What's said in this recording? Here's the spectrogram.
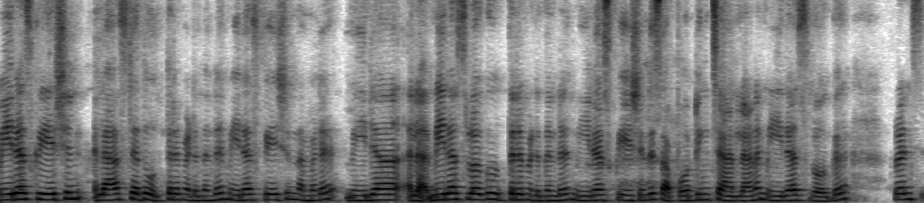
മീരാസ് ക്രിയേഷൻ ലാസ്റ്റ് അത് ഉത്തരം ഇടുന്നുണ്ട് മീരാസ് ക്രിയേഷൻ നമ്മുടെ മീര അല്ല മീരാസ് വ്ലോഗ് ഉത്തരം ഇടുന്നുണ്ട് മീരാസ് ക്രിയേഷന്റെ സപ്പോർട്ടിംഗ് ചാനലാണ് മീരാസ് വ്ലോഗ്. ഫ്രണ്ട്സ്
